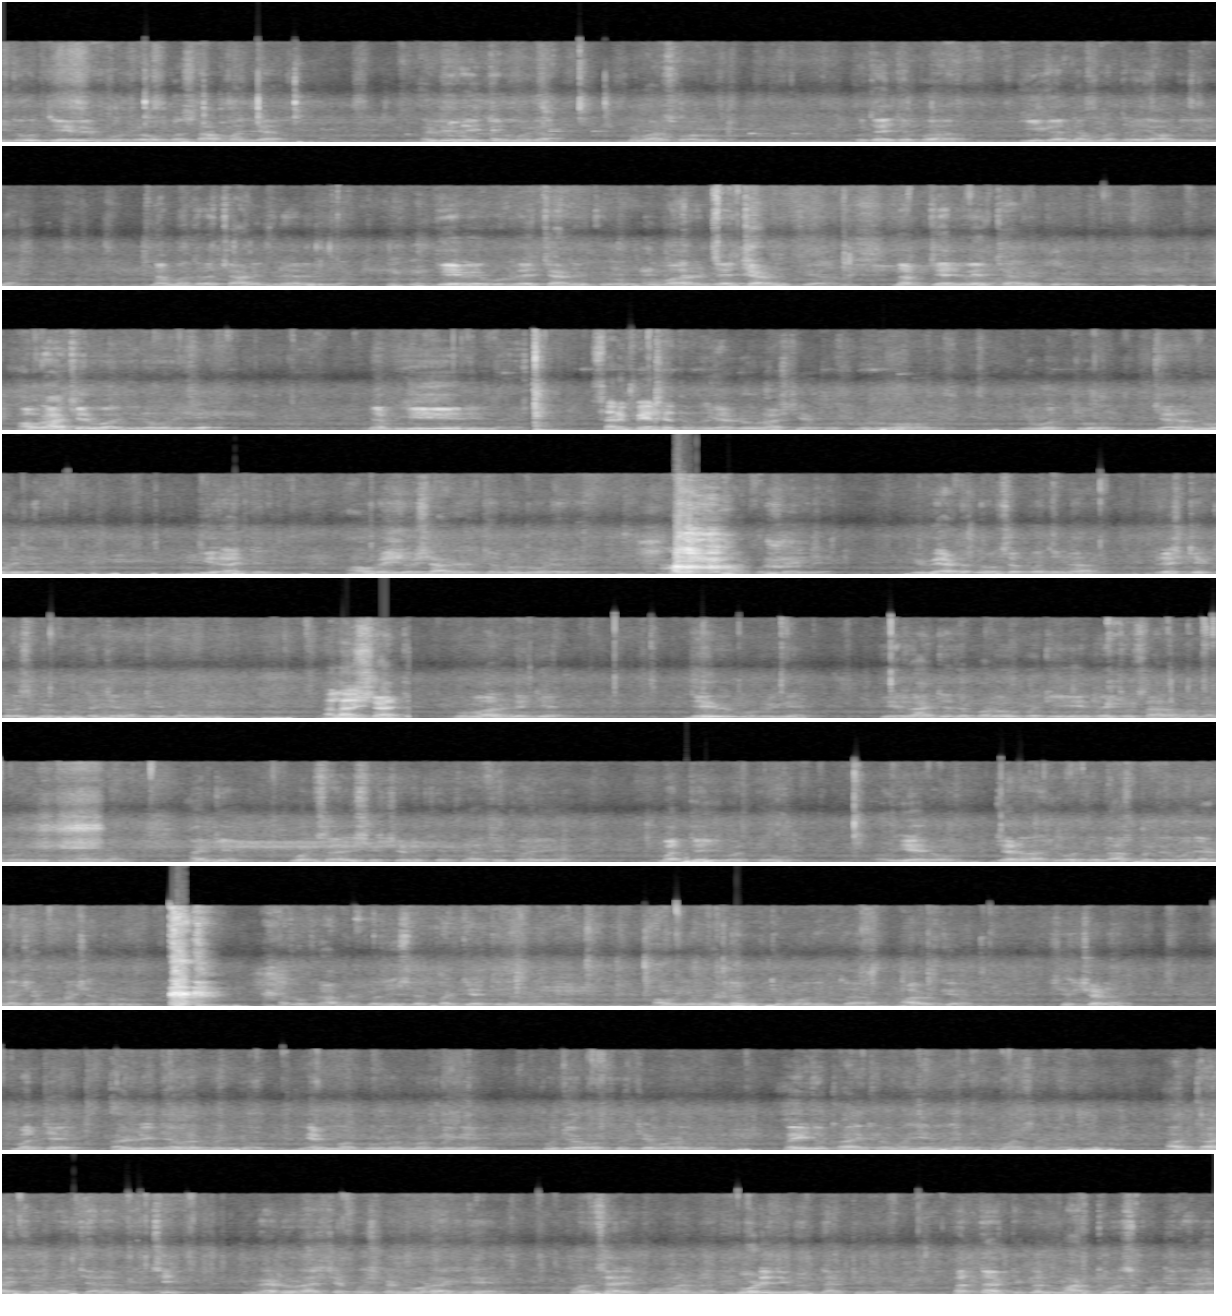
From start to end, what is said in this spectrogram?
ಇದು ದೇವೇಗೌಡರ ಒಬ್ಬ ಸಾಮಾನ್ಯ ಹಳ್ಳಿ ರೈತನ ಮಗ ಕುಮಾರಸ್ವಾಮಿ. ಗೊತ್ತಾಯ್ತಪ್ಪ? ಈಗ ನಮ್ಮ ಹತ್ರ ಯಾವುದೂ ಇಲ್ಲ. ನಮ್ಮ ಹತ್ರ ಚಾಣಕ್ಯರು ಯಾರೂ ಇಲ್ಲ. ದೇವೇಗೌಡರೇ ಚಾಣಕ್ಯರು ಕುಮಾರಣ್ಣೇ ಚಾಣಕ್ಯ ನಮ್ಮ ಜನವೇ ಚಾಣಕ್ಯರು. ಅವ್ರ ಆಚಾರವಾಗಿರೋವರಿಗೆ ನಮಗೇನಿಲ್ಲ ಸರಿ ಬೇರೆ ಎರಡೂ ರಾಷ್ಟ್ರೀಯ ಪಕ್ಷಗಳು ಇವತ್ತು ಜನ ನೋಡಿದ್ದಾರೆ. ಈ ರಾಜ್ಯದಲ್ಲಿ. ಅವ್ರ ಐದು ವರ್ಷ ಆಡಳಿತನೂ ನೋಡವ್ರೆ ಅವ್ರಿಗೆ ನಾಲ್ಕು ವರ್ಷ ಇದೆ. ಇವೆರಡನ್ನೂ ಒಂದು ಸ್ವಲ್ಪ ದಿನ ರೆಸ್ಟಿಗೆ ಕಳಿಸ್ಬೇಕು ಅಂತ ಜನ ತೀರ್ಮಾನ ಮಾಡಿದ್ರು. ಅಲ್ಲ ಕುಮಾರಣ್ಣಗೆ ದೇವೇಗೌಡರಿಗೆ ಈ ರಾಜ್ಯದ ಬಡವರ ಬಗ್ಗೆ ಏನು ರೈತರು ಸಾಲ ಮನ್ನಾ ಮಾಡಿದ್ರು ಕುಮಾರಣ್ಣ ಹಂಗೆ ಒಂದು ಸಾರಿ ಶಿಕ್ಷಣಕ್ಕೆ ಕ್ರಾಂತಿಕಾರಿ ಮತ್ತು ಇವತ್ತು ಏನು ಜನ ಇವತ್ತೊಂದು ಆಸ್ಪತ್ರೆಗೆ ಹೋಗಿ ಎರಡು ಲಕ್ಷ ಮೂರು ಲಕ್ಷ ಕೊಡಬೇಕು. ಅದು ಗ್ರಾಮೀಣ ಪ್ರದೇಶದ ಪಂಚಾಯತಿನಲ್ಲಿ ಅವರಿಗೆ ಒಳ್ಳೆಯ ಉತ್ತಮವಾದಂಥ ಆರೋಗ್ಯ, ಶಿಕ್ಷಣ ಮತ್ತು ಹಳ್ಳಿ ಡೆವಲಪ್ಮೆಂಟು, ಹೆಣ್ಮಕ್ಳು ಗಂಡು ಮಕ್ಕಳಿಗೆ ಉದ್ಯೋಗ ಸೃಷ್ಟಿ ಮಾಡೋದು, ಐದು ಕಾರ್ಯಕ್ರಮ ಏನಿದೆ ಕುಮಾರಸ್ವಾಮಿ ಅವ್ರದ್ದು ಆ ಕಾರ್ಯಕ್ರಮ ಜನ ಮೆಚ್ಚಿ ಇವೆರಡೂ ರಾಷ್ಟ್ರೀಯ ನೋಡ್ ನೋಡಾಗಿದೆ. ಒಂದು ಸಾರಿ ಕುಮಾರನ ನೋಡಿದ್ದೀವಿ ಹದಿನಾಲ್ಕು ತಿಂಗಳು. ಹದಿನಾಲ್ಕು ತಿಂಗಳಲ್ಲಿ ಮಾಡಿ ತೋರಿಸ್ಕೊಟ್ಟಿದ್ದಾರೆ.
